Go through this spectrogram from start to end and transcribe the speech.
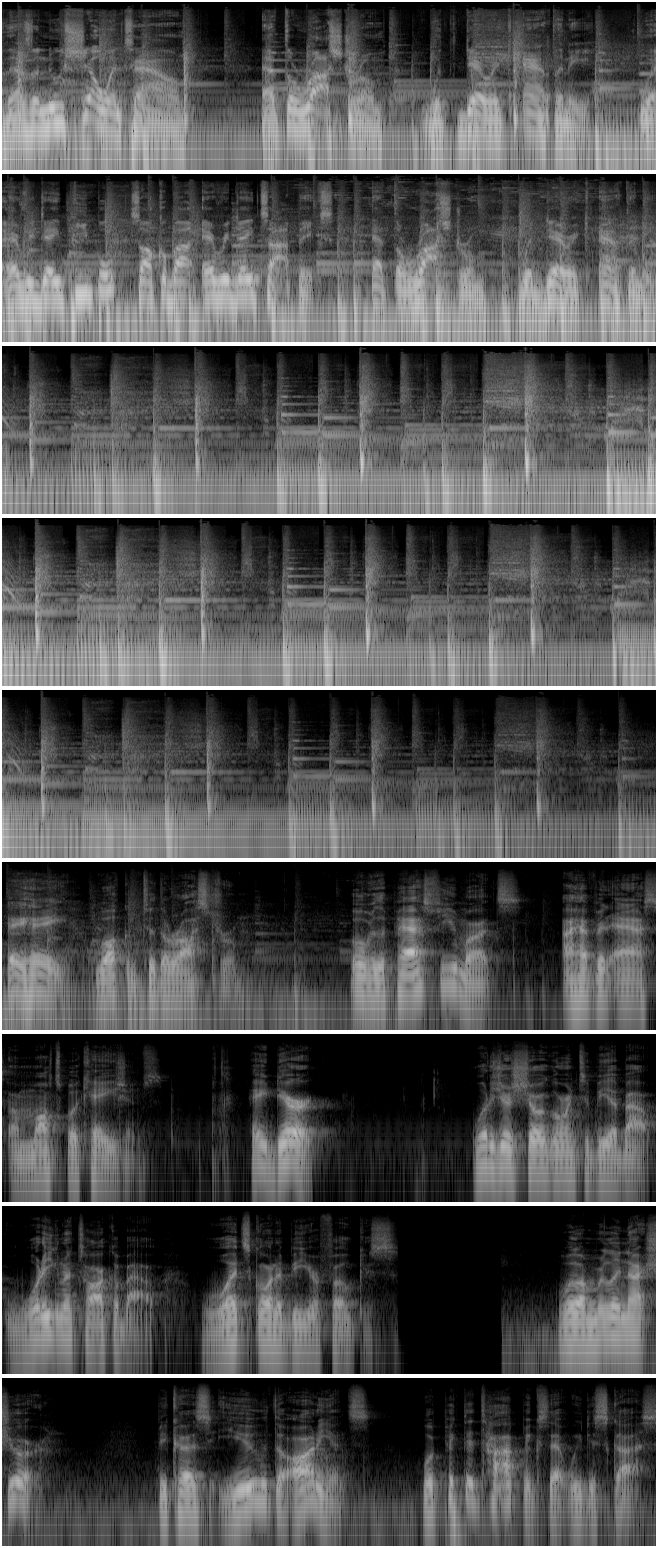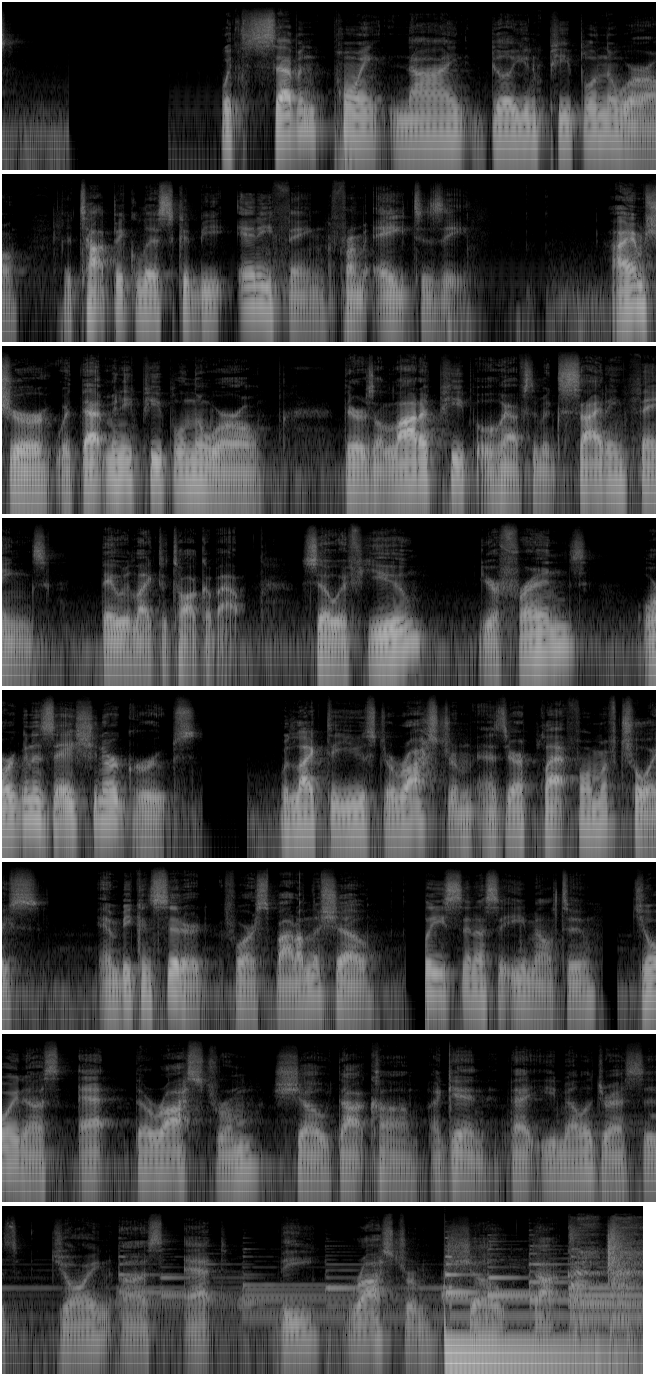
There's a new show in town at the Rostrum with Derek Anthony, where everyday people talk about everyday topics at the Rostrum with Derek Anthony. Hey, hey, welcome to the Rostrum. Over the past few months, I have been asked on multiple occasions Hey, Derek, what is your show going to be about? What are you going to talk about? What's going to be your focus? Well, I'm really not sure because you, the audience, will pick the topics that we discussed. With 7.9 billion people in the world, the topic list could be anything from A to Z. I am sure with that many people in the world, there's a lot of people who have some exciting things they would like to talk about. So if you, your friends, organization, or groups would like to use the rostrum as their platform of choice and be considered for a spot on the show, please send us an email to join us at therostrumshow.com. Again, that email address is join us at therostrumshow.com.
